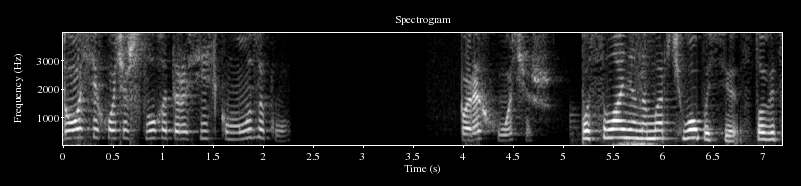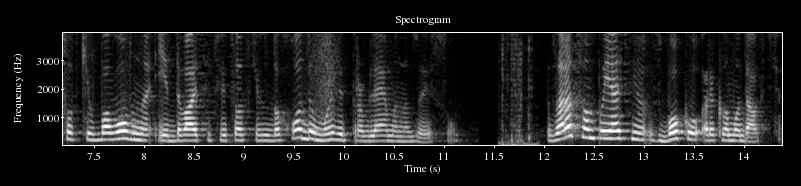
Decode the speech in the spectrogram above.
досі хочеш слухати російську музику? Перехочеш. Посилання на мерч в описі 100% бавовна і 20% з доходу ми відправляємо на ЗСУ. Зараз вам поясню з боку рекламодавця.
